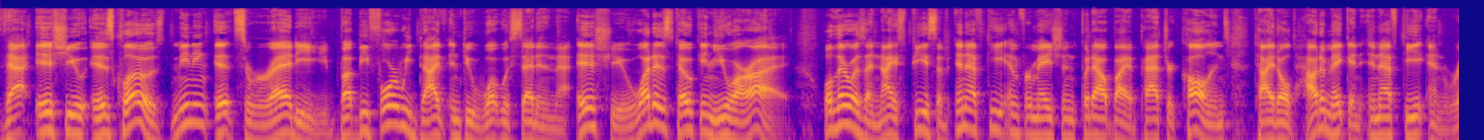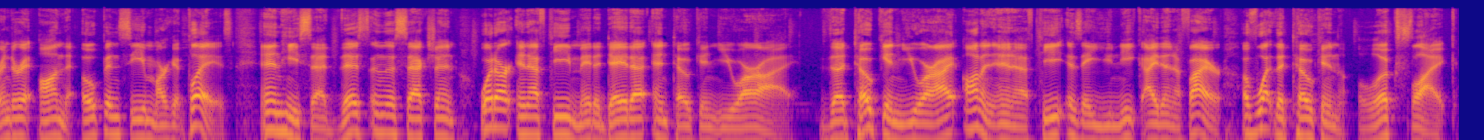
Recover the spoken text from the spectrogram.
That issue is closed, meaning it's ready. But before we dive into what was said in that issue, what is token URI? Well, there was a nice piece of NFT information put out by Patrick Collins titled How to Make an NFT and Render It on the OpenSea Marketplace. And he said this in the section, What are NFT metadata and token URI? The token URI on an NFT is a unique identifier of what the token looks like.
